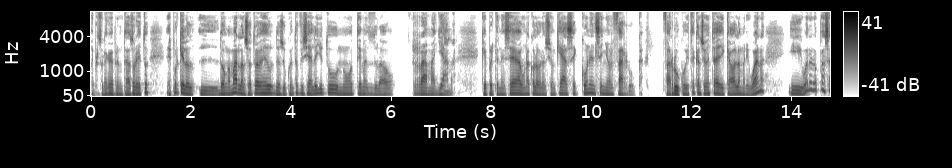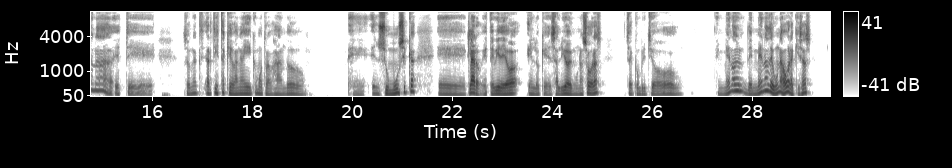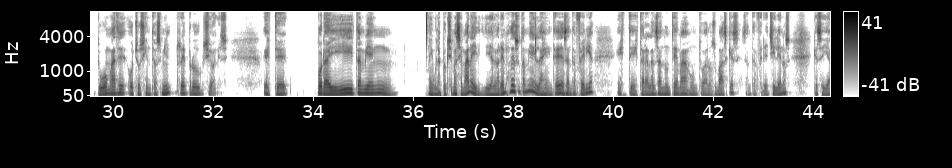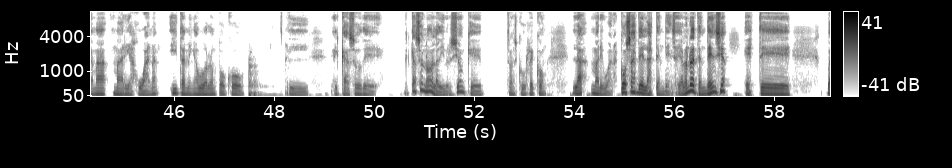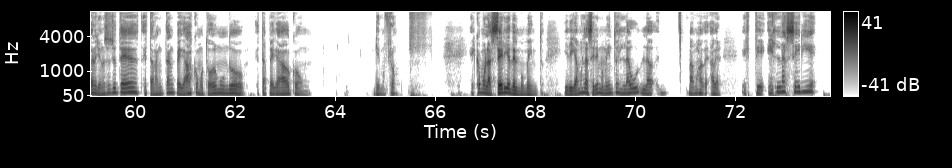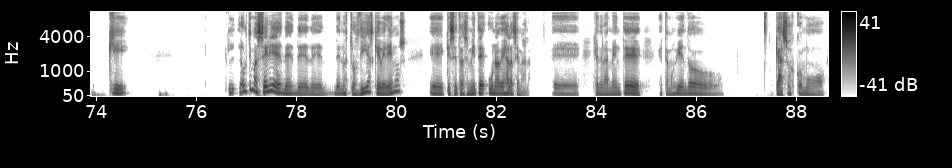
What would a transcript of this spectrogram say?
la persona que me preguntaba sobre esto, es porque Don Amar lanzó a través de, de, su cuenta oficial de YouTube un nuevo tema titulado Ramayama, que pertenece a una colaboración que hace con el señor Farruca. Farruko. Esta canción está dedicada a la marihuana y bueno, no pasa nada. Este, son artistas que van ahí como trabajando eh, en su música. Eh, claro, este video en lo que salió en unas horas se convirtió en menos de, menos de una hora quizás. Tuvo más de 800 mil reproducciones. Este, por ahí también en las próximas semanas, y, hablaremos de eso también, la gente de Santa Feria este, estará lanzando un tema junto a los Vázquez, Santa Feria chilenos, que se llama María Juana, y también aborda un poco el, caso de, el caso no, la diversión que transcurre con la marihuana, cosas de las tendencias. Y hablando de tendencia, este, bueno, yo no sé si ustedes estarán tan pegados como todo el mundo está pegado con Game of Thrones. Es como la serie del momento. Y digamos, la serie del momento es la. vamos a ver, a ver. Este, es la serie que. La última serie de, de, nuestros días que veremos eh, que se transmite una vez a la semana. Eh, generalmente estamos viendo casos como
